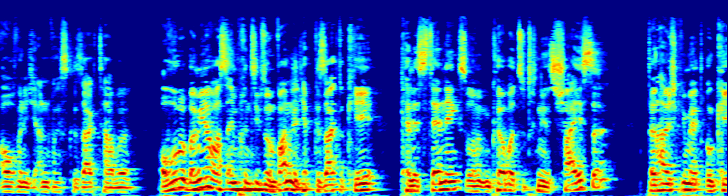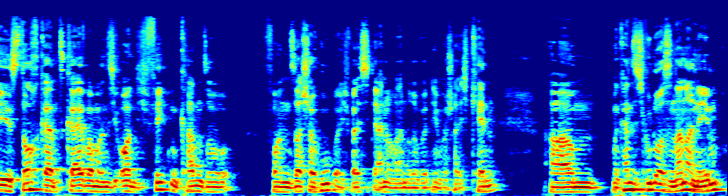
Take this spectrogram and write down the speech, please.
auch wenn ich anfangs gesagt habe, obwohl bei mir war es im Prinzip so ein Wandel. Ich habe gesagt, okay, Calisthenics und mit dem Körper zu trainieren ist scheiße. Dann habe ich gemerkt, okay, ist doch ganz geil, weil man sich ordentlich ficken kann, so von Sascha Huber. Ich weiß, der eine oder andere wird ihn wahrscheinlich kennen. Ähm, man kann sich gut auseinandernehmen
